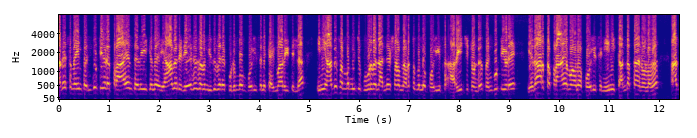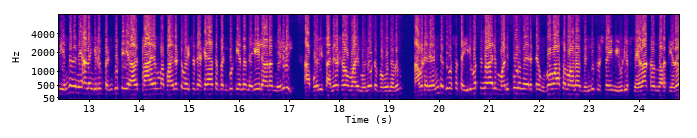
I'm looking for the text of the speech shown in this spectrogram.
അതേസമയം പെൺകുട്ടിയുടെ പ്രായം തെളിയിക്കുന്ന യാതൊരു രേഖകളും ഇതുവരെ കുടുംബം പോലീസിന് കൈമാറിയിട്ടില്ല. ഇനി അത് സംബന്ധിച്ച് കൂടുതൽ അന്വേഷണം നടത്തുമെന്ന് പോലീസ് അറിയിച്ചിട്ടുണ്ട്. പെൺകുട്ടിയുടെ യഥാർത്ഥ പ്രായമാണ് പോലീസിന് ഇനി കണ്ടെത്താനുള്ളത്. അത് എന്ത് തന്നെയാണെങ്കിലും പെൺകുട്ടി ആ പ്രായം പതിനെട്ട് വയസ്സ് തികയാത്ത പെൺകുട്ടി എന്ന നിലയിലാണ് നിലവിൽ ആ പോലീസ് അന്വേഷണവുമായി മുന്നോട്ട് പോകുന്നതും. അവിടെ രണ്ട് ദിവസത്തെ ഇരുപത്തിനാല് മണിക്കൂർ നേരത്തെ ഉപവാസമാണ് ബിന്ദുകൃഷ്ണയും യു ഡി എഫ് നേതാക്കളും നടത്തിയത്.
